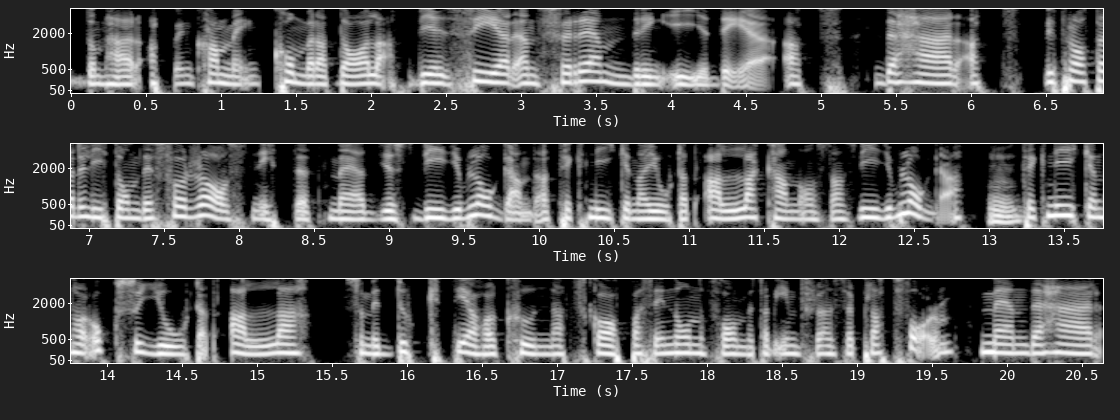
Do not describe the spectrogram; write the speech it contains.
de här up and coming kommer att dala. Vi ser en förändring i det, att det här att, vi pratade lite om det förra avsnittet med just videobloggande, att tekniken har gjort att alla kan någonstans videoblogga. Mm. Tekniken har också gjort att alla som är duktiga har kunnat skapa sig någon form av influencerplattform. Men det här,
